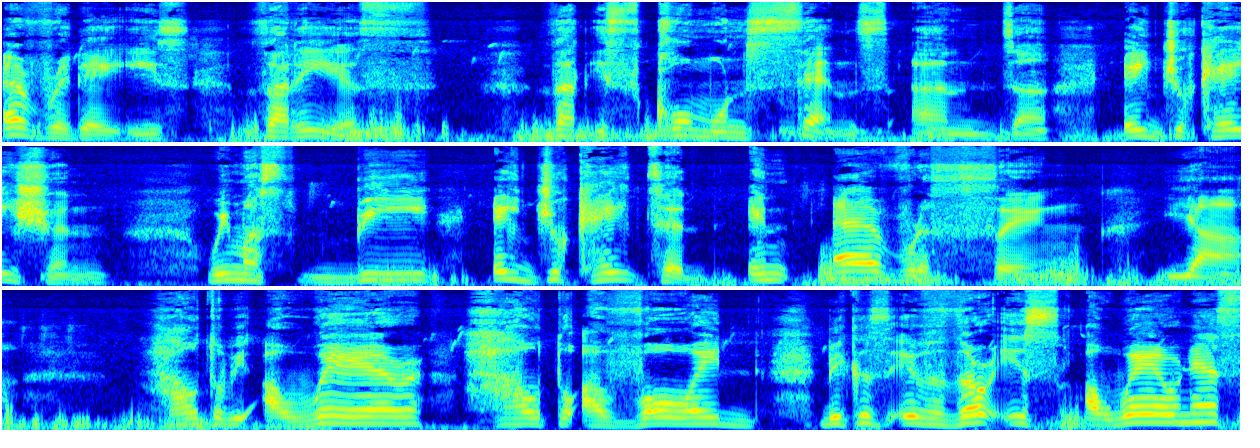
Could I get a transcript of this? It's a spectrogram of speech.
every day is that is that is common sense and uh, education we must be educated in everything yeah how to be aware, how to avoid. Because if there is awareness,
